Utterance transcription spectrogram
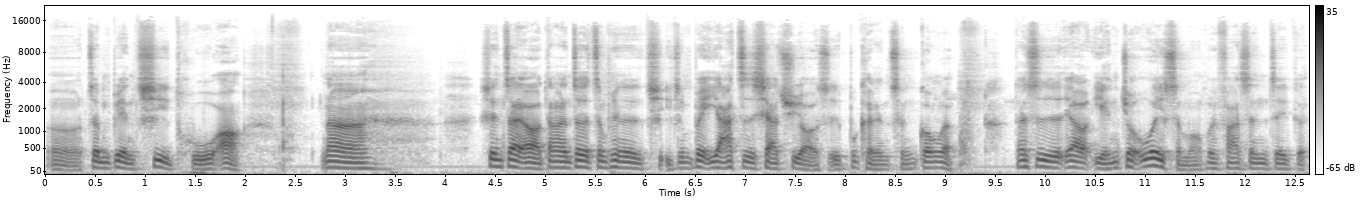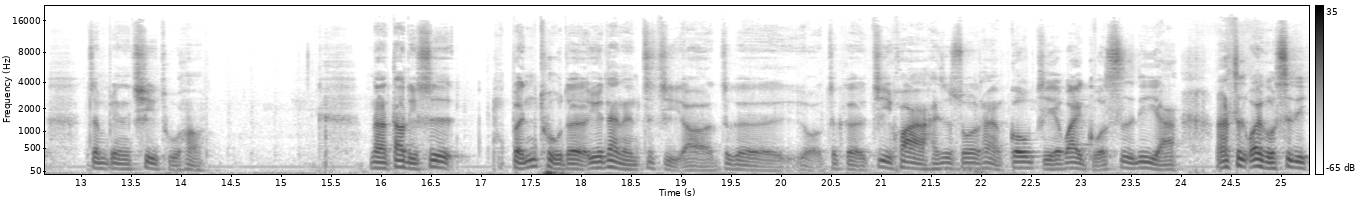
呃政变企图啊，那现在啊，当然这个政变的已经被压制下去哦，是不可能成功了，但是要研究为什么会发生这个政变的企图哈。那到底是本土的约旦人自己啊，这个有这个计划，还是说他有勾结外国势力啊？那这个外国势力，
